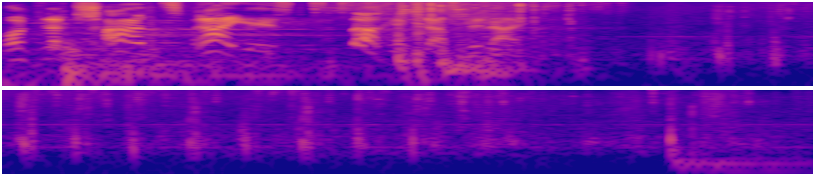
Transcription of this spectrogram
und LeChance frei ist, mach ich das vielleicht. Ich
